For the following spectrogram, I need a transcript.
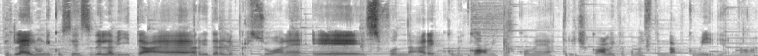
Per lei l'unico senso della vita è far ridere le persone e sfondare come comica, come attrice comica, come stand-up comedian. No?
